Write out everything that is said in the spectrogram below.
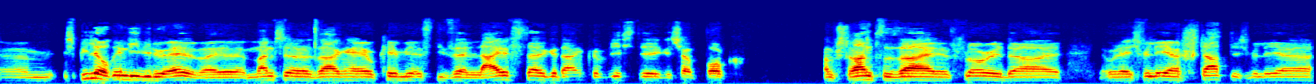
ähm, Spieler auch individuell, weil manche sagen, hey, okay, mir ist dieser Lifestyle-Gedanke wichtig, ich habe Bock am Strand zu sein, in Florida, oder ich will eher Stadt, ich will eher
